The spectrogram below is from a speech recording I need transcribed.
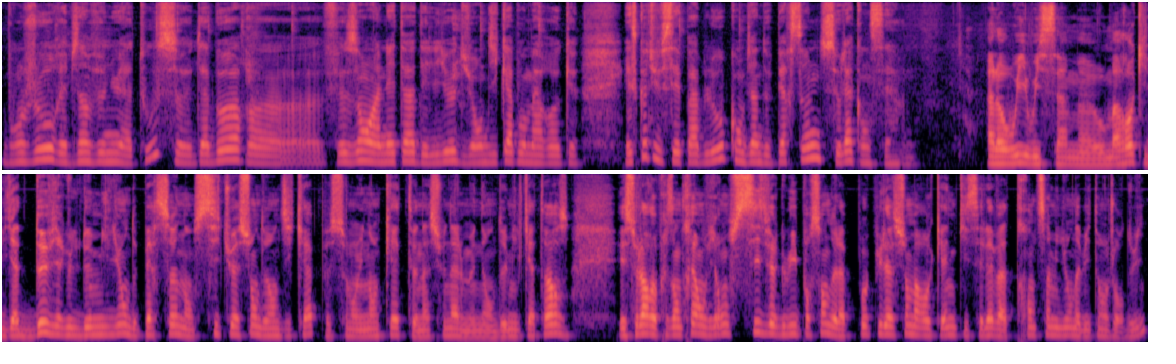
Bonjour et bienvenue à tous. D'abord, euh, faisons un état des lieux du handicap au Maroc. Est-ce que tu sais, Pablo, combien de personnes cela concerne? Alors oui, oui Sam, euh, au Maroc, il y a 2,2 millions de personnes en situation de handicap selon une enquête nationale menée en 2014, et cela représenterait environ 6,8% de la population marocaine qui s'élève à 35 millions d'habitants aujourd'hui.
